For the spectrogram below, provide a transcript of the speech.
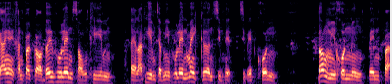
การแข่งขันประกอบด้วยผู้เล่น 2 ทีม แต่ละทีมจะมีผู้เล่นไม่เกิน 11 11 คน ต้องมีคนหนึ่งเป็นปะ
